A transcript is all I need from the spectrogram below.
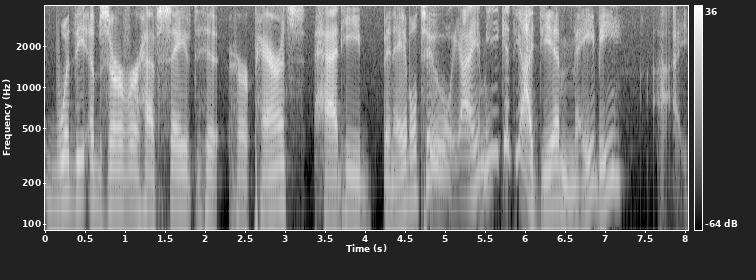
Would the observer have saved her parents had he been able to? I mean, you get the idea, maybe. I,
